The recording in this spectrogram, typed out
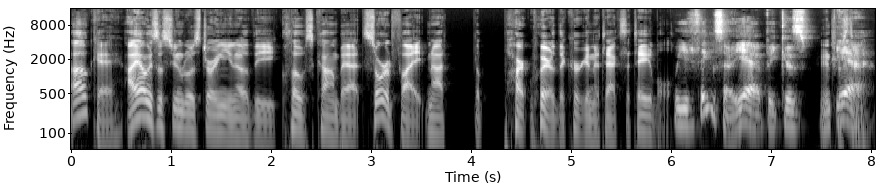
Okay, I always assumed it was during, you know, the close combat sword fight, not the part where the Kurgan attacks the table. Well, you'd think so, yeah, because yeah,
